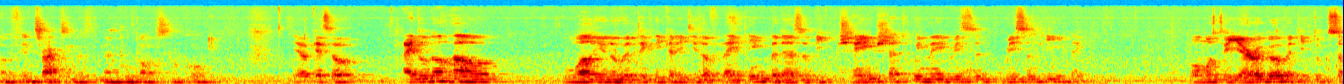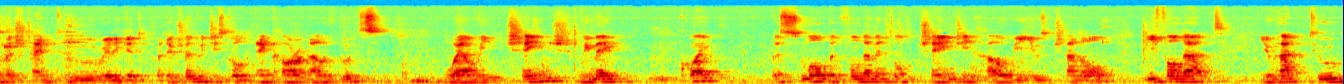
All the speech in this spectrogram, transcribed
of interacting with mempool policy on core. Yeah, okay, so I don't know how well you know the technicalities of Lightning, but there's a big change that we made recent, recently, like almost a year ago, but it took so much time to really get to production, which is called Anchor Outputs, where we change, we made quite a small but fundamental change in how we use channel. Before that, you had to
